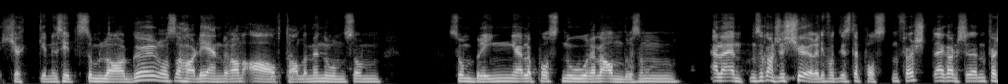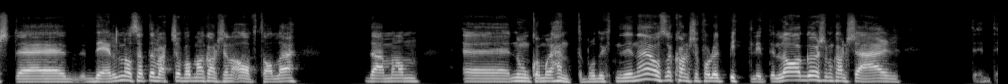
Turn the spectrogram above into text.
kjøkkenet sitt som lager, och så har de en eller annen avtale med någon som, som Bring eller Postnord eller andra som Eller enten så kanske kjører de faktisk til Posten först. det är kanske den första delen, Och så etter hvert så får man kanske en avtale där man eh, Noen kommer og henter produktene dine, og så kanskje får du ett bitte lite lager som kanske är et,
